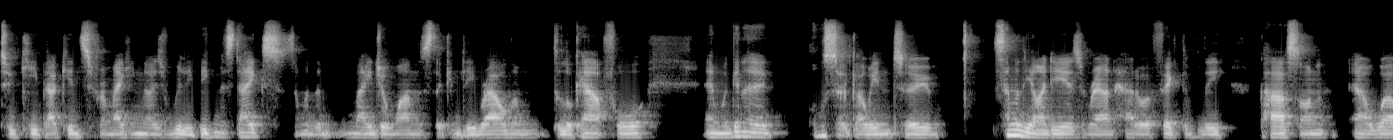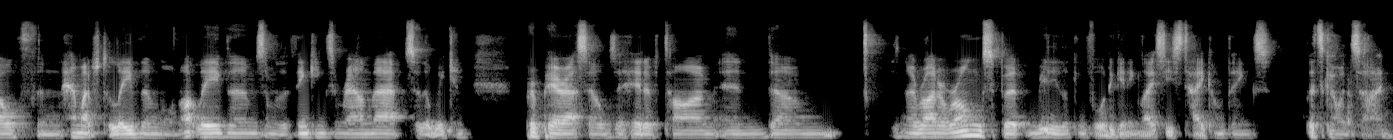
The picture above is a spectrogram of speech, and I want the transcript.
to keep our kids from making those really big mistakes, some of the major ones that can derail them to look out for. And we're going to also go into some of the ideas around how to effectively pass on our wealth and how much to leave them or not leave them, some of the thinkings around that so that we can prepare ourselves ahead of time. And um, there's no right or wrongs, but really looking forward to getting Lacey's take on things. Let's go inside.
